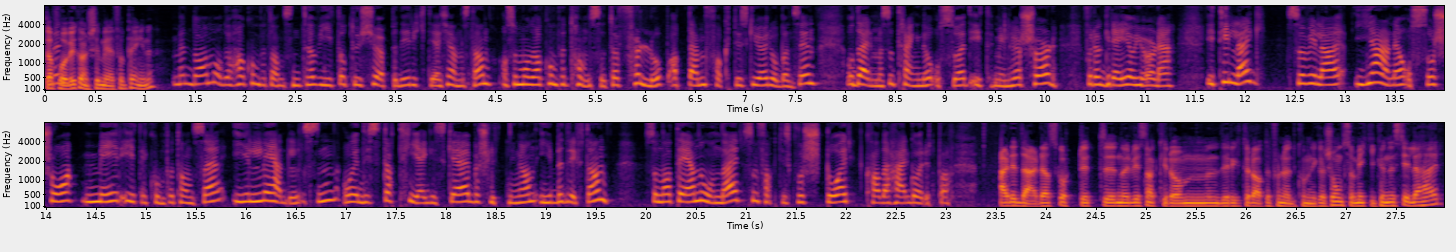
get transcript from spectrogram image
da får vi kanskje mer for pengene? Men da må du ha kompetansen til å vite at du kjøper de riktige tjenestene. Og så må du ha kompetanse til å følge opp at de faktisk gjør jobben sin. Og dermed så trenger du også et IT-miljø sjøl for å greie å gjøre det. I tillegg så vil jeg gjerne også se mer IT-kompetanse i ledelsen og i de strategiske beslutningene i bedriftene. Sånn at det er noen der som faktisk forstår hva det her går ut på. Er det der det har skortet når vi snakker om Direktoratet for nødkommunikasjon, som ikke kunne stille her,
